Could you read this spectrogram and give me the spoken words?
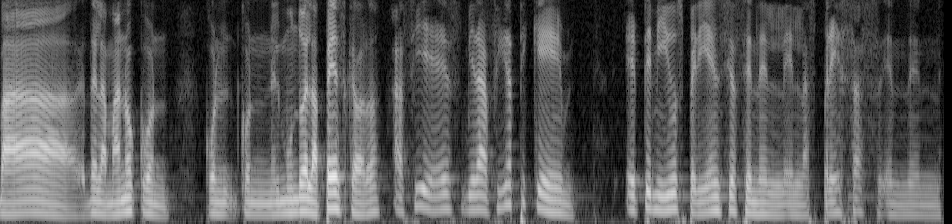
va de la mano con, con, con el mundo de la pesca, ¿verdad? Así es, mira, fíjate que he tenido experiencias en, el, en las presas, en, en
